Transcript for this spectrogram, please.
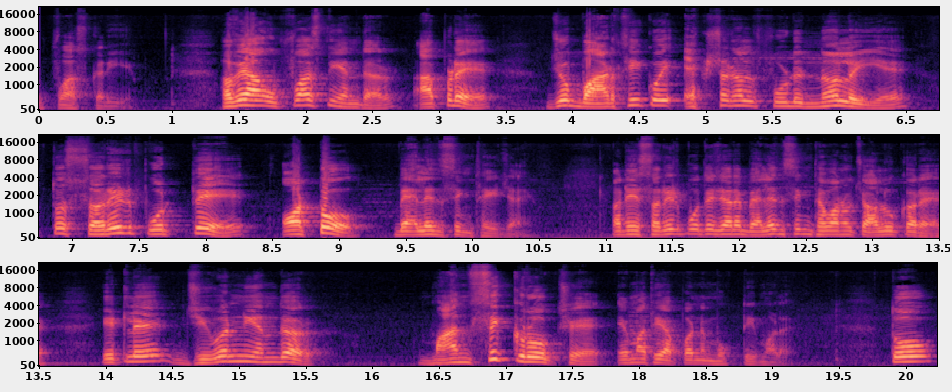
ઉપવાસ કરીએ. હવે આ ઉપવાસની અંદર આપણે જો બહારથી કોઈ એક્સટર્નલ ફૂડ ન લઈએ તો શરીર પોતે ઓટો બેલેન્સિંગ થઈ જાય. અને શરીર પોતે જ્યારે બેલેન્સિંગ થવાનું ચાલુ કરે એટલે જીવનની અંદર માનસિક રોગ છે એમાંથી આપણને મુક્તિ મળે. તો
